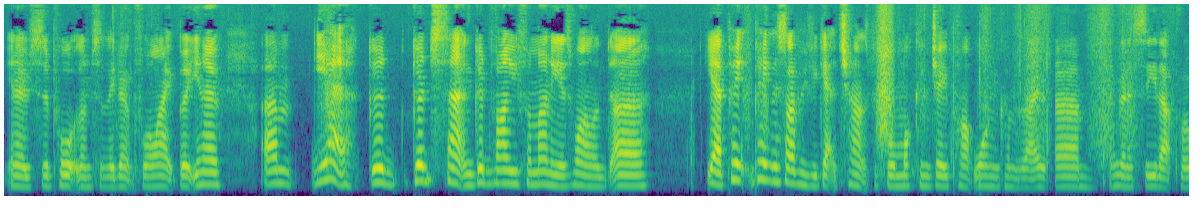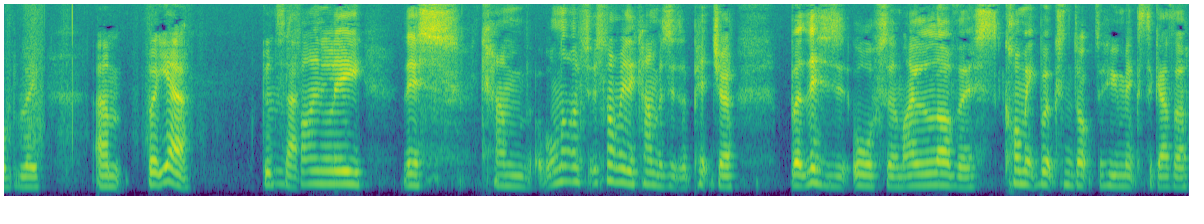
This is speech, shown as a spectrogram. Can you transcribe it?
you know, support them so they don't fall out. But you know, um, yeah, good good set and good value for money as well. Uh, yeah, pick pick this up if you get a chance before Mockingjay Part One comes out. Um, I'm gonna see that probably. Um, but yeah, good and set. Finally, this cam. Well, not it's not really a canvas. It's a picture. But this is awesome. I love this. Comic books and Doctor Who mixed together.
